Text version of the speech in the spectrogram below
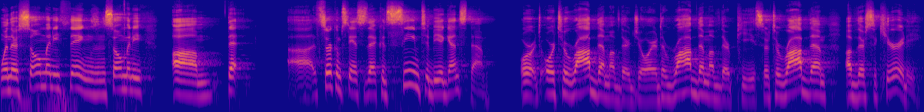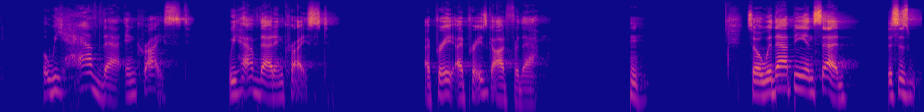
when there's so many things and so many um, that, uh, circumstances that could seem to be against them? Or, or to rob them of their joy, or to rob them of their peace, or to rob them of their security. But we have that in Christ. We have that in Christ. I pray I praise God for that. Hmm. So with that being said, this is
